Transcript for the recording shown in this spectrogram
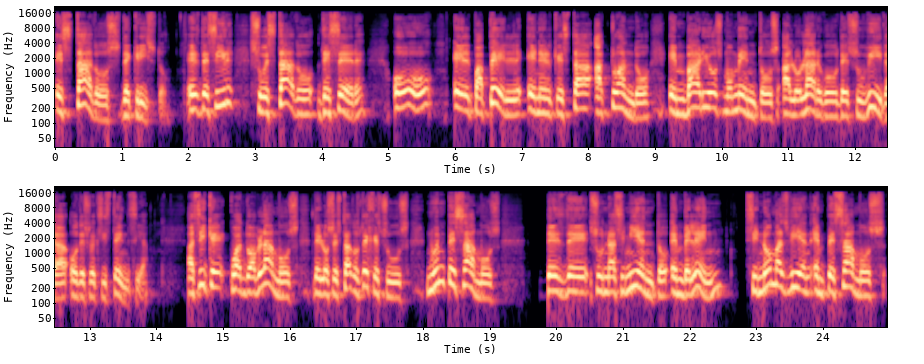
estados de Cristo, es decir, su estado de ser o el papel en el que está actuando en varios momentos a lo largo de su vida o de su existencia. Así que cuando hablamos de los estados de Jesús, no empezamos desde su nacimiento en Belén, sino más bien empezamos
